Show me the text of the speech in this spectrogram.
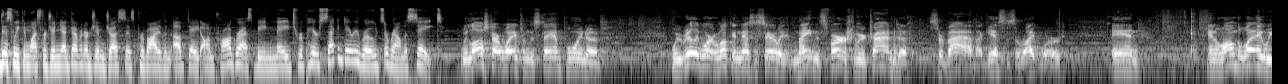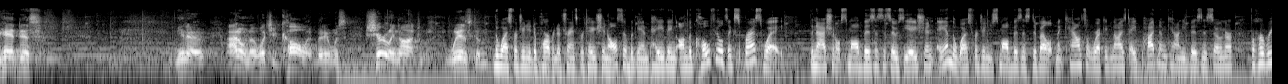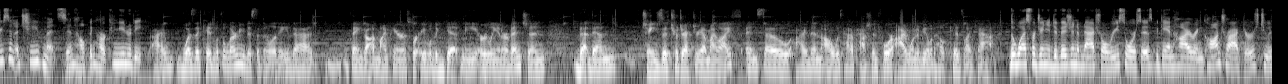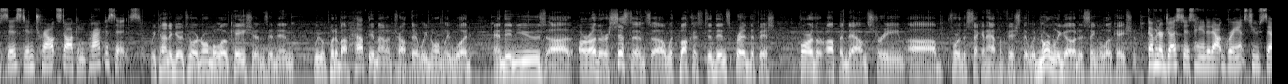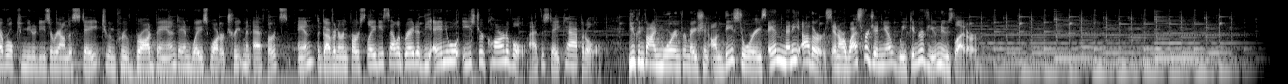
This week in West Virginia, Governor Jim Justice provided an update on progress being made to repair secondary roads around the state. We lost our way from the standpoint of we really weren't looking necessarily at maintenance first. We were trying to survive, I guess is the right word. And and along the way we had this, you know, I don't know what you'd call it, but it was surely not wisdom. The West Virginia Department of Transportation also began paving on the Coalfields Expressway. The National Small Business Association and the West Virginia Small Business Development Council recognized a Putnam County business owner for her recent achievements in helping her community. I was a kid with a learning disability that, thank God, my parents were able to get me early intervention that then changed the trajectory of my life. And so I then always had a passion for, I want to be able to help kids like that. The West Virginia Division of Natural Resources began hiring contractors to assist in trout stocking practices. We kind of go to our normal locations and then we will put about half the amount of trout there we normally would and then use uh, our other assistants uh, with buckets to then spread the fish farther up and downstream uh, for the second half of fish that would normally go at a single location. Governor Justice handed out grants to several communities around the state to improve broadband and wastewater treatment efforts, and the governor and first lady celebrated the annual Easter Carnival at the state capitol. You can find more information on these stories and many others in our West Virginia Week in Review newsletter.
